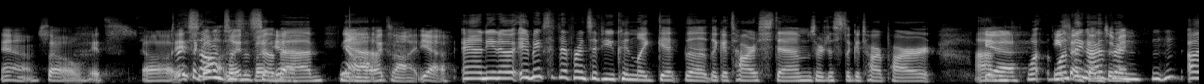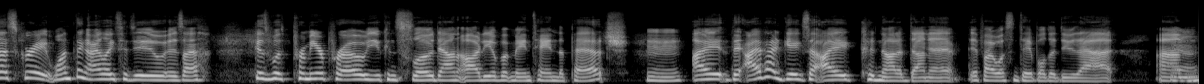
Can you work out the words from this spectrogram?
Yeah, so it's uh, it's a gauntlet, isn't but so yeah. bad. No, Yeah. it's not. Yeah, And you know, it makes a difference if you can like get the the guitar stems or just the guitar part. Um, Yeah, One, thing I've been. me. Mhm. Oh, that's great. One thing I like to do is I, because with Premiere Pro you can slow down audio but maintain the pitch. Mhm. I the, I've had gigs that I could not have done it if I wasn't able to do that. Um, Yeah.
